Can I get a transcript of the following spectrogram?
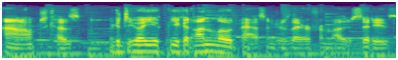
I don't know, just because we could do you you could unload passengers there from other cities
